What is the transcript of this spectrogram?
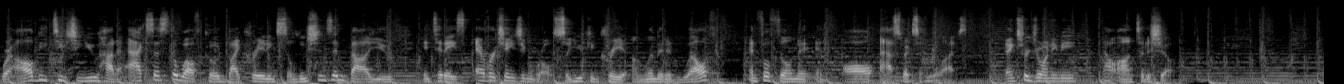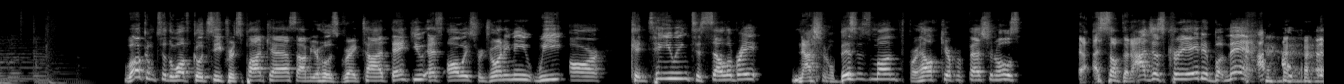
where I'll be teaching you how to access the wealth code by creating solutions and value in today's ever changing world so you can create unlimited wealth and fulfillment in all aspects of your lives. Thanks for joining me. Now, on to the show. Welcome to the Wealth Code Secrets podcast. I'm your host, Greg Todd. Thank you, as always, for joining me. We are continuing to celebrate National Business Month for healthcare professionals. Uh, something I just created, but man, I, I,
